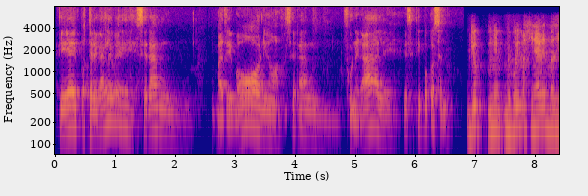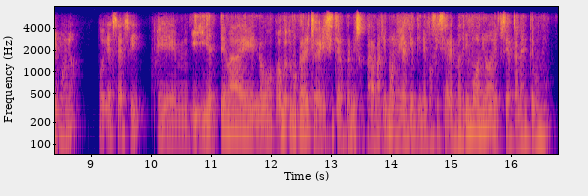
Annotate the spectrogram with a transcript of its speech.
Actividades impostergables serán matrimonios, serán funerales, ese tipo de cosas, ¿no? Yo me, puedo imaginar el matrimonio, podría ser, sí. Eh, y, el tema de los... Porque de hecho existen los permisos para matrimonio y alguien tiene que oficiar el matrimonio, es ciertamente un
